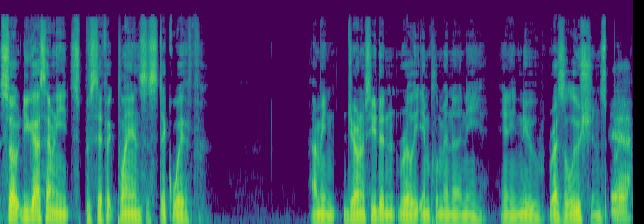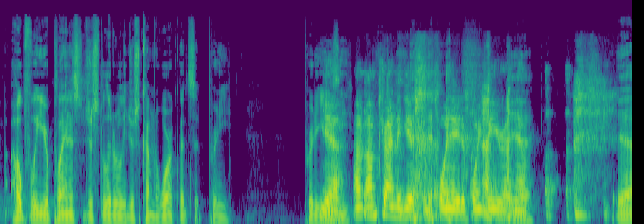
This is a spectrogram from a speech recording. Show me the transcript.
So, do you guys have any specific plans to stick with? I mean, Jonas, you didn't really implement any any new resolutions, but Yeah. hopefully your plan is to just literally just come to work. That's a pretty pretty Yeah. easy. I'm, I'm trying to get from point A to point B right Yeah. now. Yeah,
